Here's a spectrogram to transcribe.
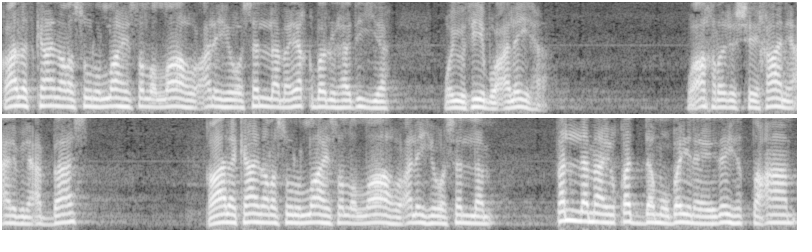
قالت كان رسول الله صلى الله عليه وسلم يقبل الهدية ويثيب عليها. وأخرج الشيخان عن ابن عباس قال كان رسول الله صلى الله عليه وسلم قلما يقدم بين يديه الطعام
